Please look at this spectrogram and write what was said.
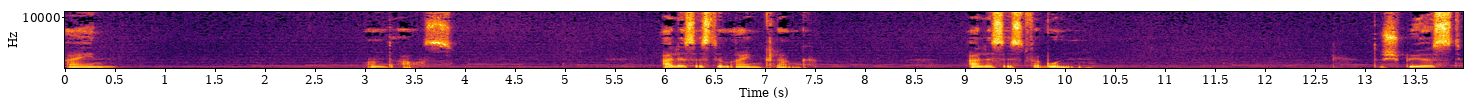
Ein und aus. Alles ist im Einklang. Alles ist verbunden. Du spürst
